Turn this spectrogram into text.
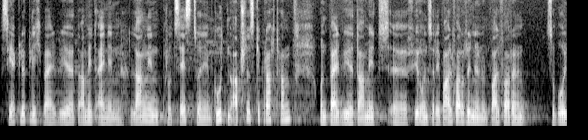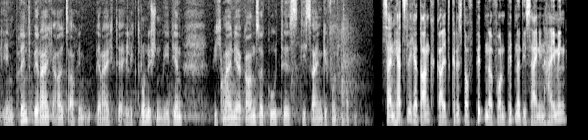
sehr glücklich, weil wir damit einen langen Prozess zu einem guten Abschluss gebracht haben und weil wir damit äh, für unsere Wahlfahrerinnen und Wahlfahrer sowohl im Printbereich als auch im Bereich der elektronischen Medien, wie ich meine, ein ganz gutes Design gefunden haben. Sein herzlicher Dank galt Christoph Pittner von Pittner Design in Heiming,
